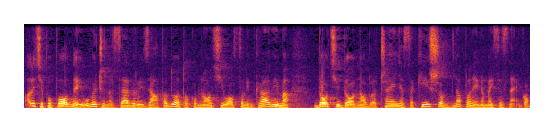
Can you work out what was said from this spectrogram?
ali će popodne i uveče na severu i zapadu, a tokom noći u ostalim krajevima, doći do naoblačenja sa kišom na planinama i sa snegom.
